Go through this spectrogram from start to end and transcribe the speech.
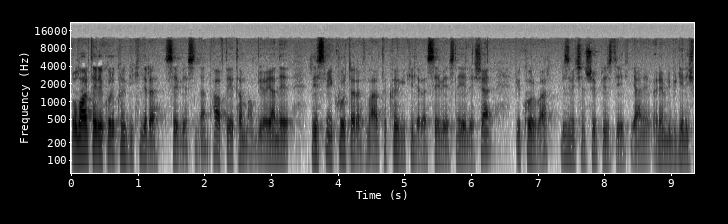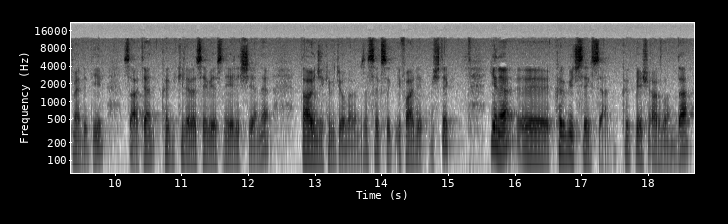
dolar TL kuru 42 lira seviyesinden haftayı tamamlıyor. Yani resmi kur tarafında artık 42 lira seviyesine yerleşen bir kur var. Bizim için sürpriz değil. Yani önemli bir gelişme de değil. Zaten 42 lira seviyesine yerleşeceğini daha önceki videolarımızda sık sık ifade etmiştik. Yine e, 43.80-45 aralığında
